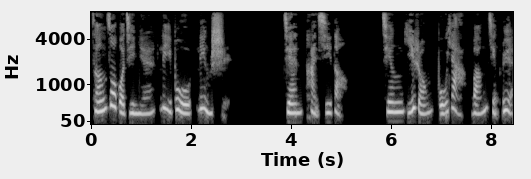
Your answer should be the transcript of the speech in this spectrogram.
曾做过几年吏部令史。”兼叹息道：“请仪容不亚王景略，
